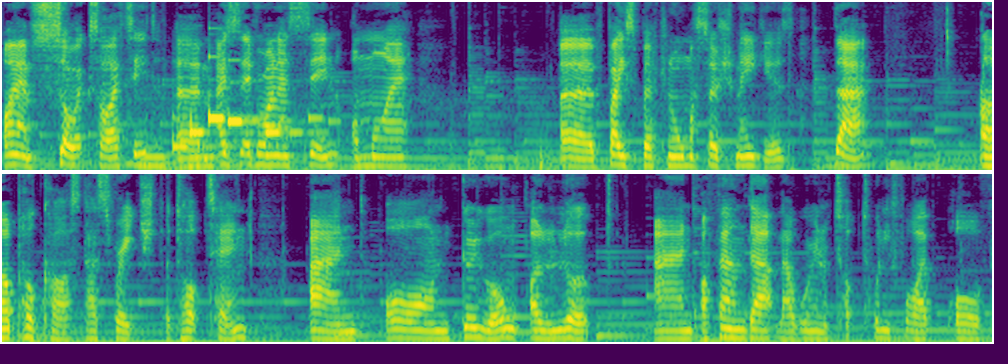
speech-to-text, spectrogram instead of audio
I am so excited. Um, as everyone has seen on my uh, Facebook and all my social medias, that our podcast has reached a top 10 and on google i looked and i found out that we're in the top 25 of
